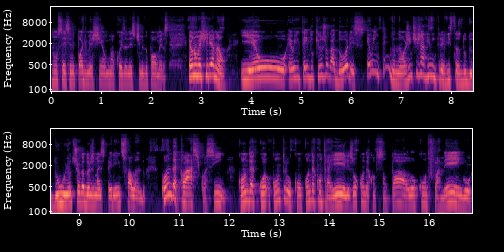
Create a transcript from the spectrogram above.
Não sei se ele pode mexer em alguma coisa nesse time do Palmeiras. Eu não mexeria, não. E eu, eu entendo que os jogadores. Eu entendo, não. A gente já viu entrevistas do Dudu e outros jogadores mais experientes falando. Quando é clássico assim, quando é contra, quando é contra eles, ou quando é contra o São Paulo, ou contra o Flamengo,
